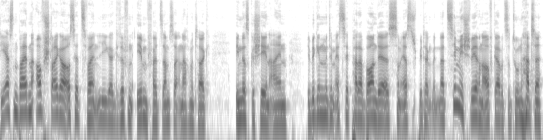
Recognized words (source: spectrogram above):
Die ersten beiden Aufsteiger aus der zweiten Liga griffen ebenfalls Samstagnachmittag in das Geschehen ein. Wir beginnen mit dem SC Paderborn, der es zum ersten Spieltag mit einer ziemlich schweren Aufgabe zu tun hatte.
